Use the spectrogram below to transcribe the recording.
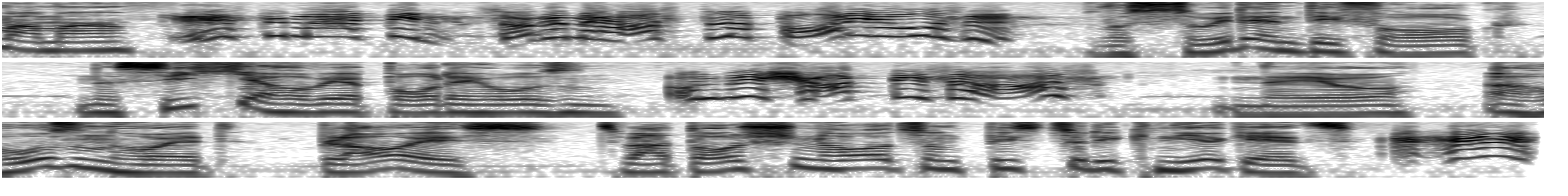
Mama, Grüß dich Martin, sag einmal, hast du eine Badehosen? was soll denn die Frage? Na sicher habe ich eine Badehosen. Und wie schaut die so aus? Naja, eine Hosen halt, blaues, zwei Taschen hat's und bis zu die Knie geht's. Aha,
